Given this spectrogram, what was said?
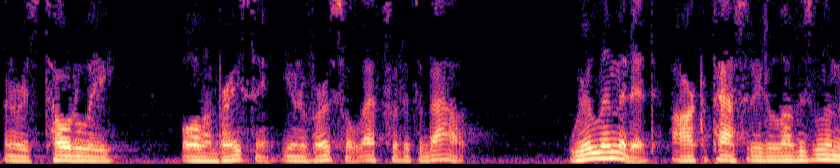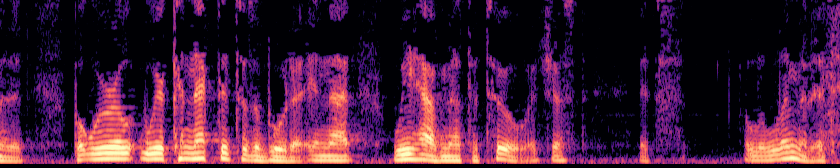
Other words, totally all embracing, universal. That's what it's about. We're limited. Our capacity to love is limited. But we're, we're connected to the Buddha in that we have metta too. It's just, it's a little limited.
